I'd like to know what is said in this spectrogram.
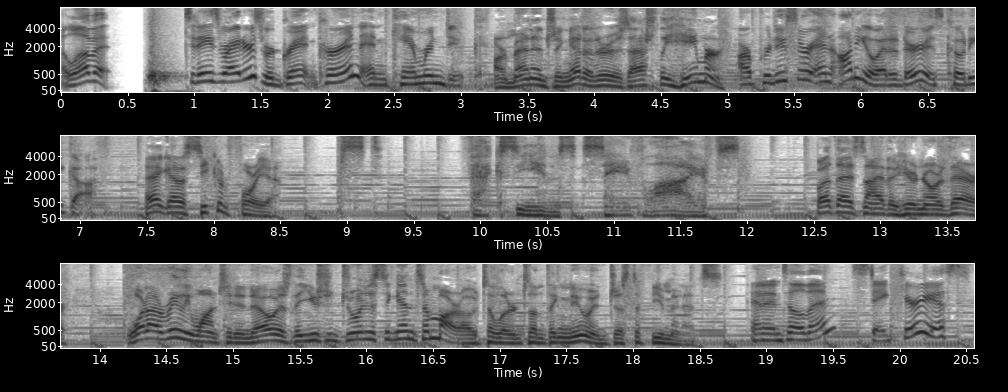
I love it. Today's writers were Grant Currin and Cameron Duke. Our managing editor is Ashley Hamer. Our producer and audio editor is Cody Gough. Hey, I got a secret for you. Psst. Vaccines save lives. But that's neither here nor there. What I really want you to know is that you should join us again tomorrow to learn something new in just a few minutes. And until then, stay curious.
